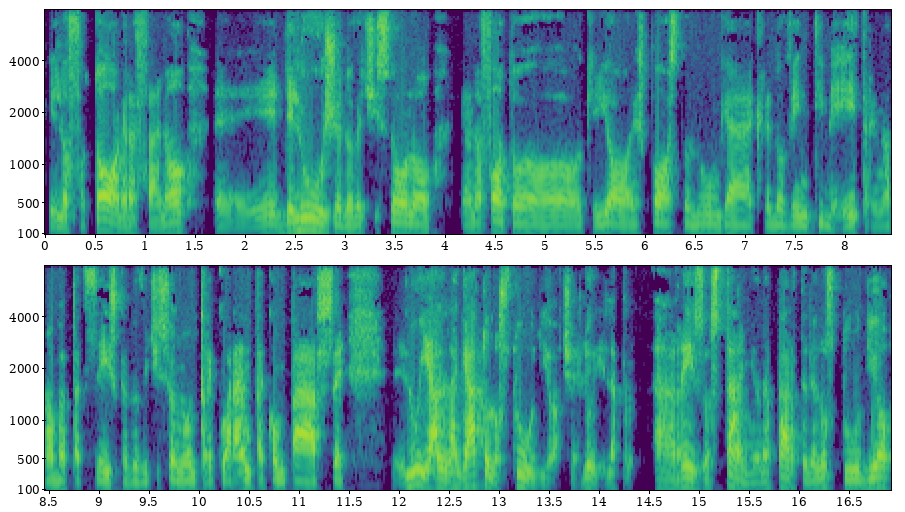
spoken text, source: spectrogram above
e lo fotografa. No? Eh, Deluge, dove ci sono è una foto che io ho esposto lunga credo 20 metri, una roba pazzesca dove ci sono oltre 40 comparse. Lui ha allagato lo studio, cioè lui ha reso stagno una parte dello studio,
